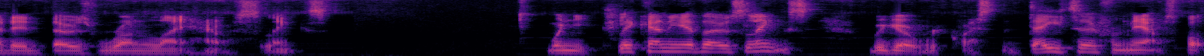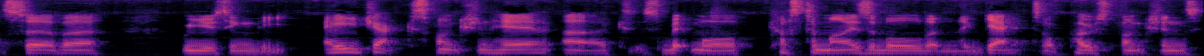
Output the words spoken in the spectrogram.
added those run Lighthouse links. When you click any of those links, we go request the data from the AppSpot server. We're using the AJAX function here uh, it's a bit more customizable than the get or post functions,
